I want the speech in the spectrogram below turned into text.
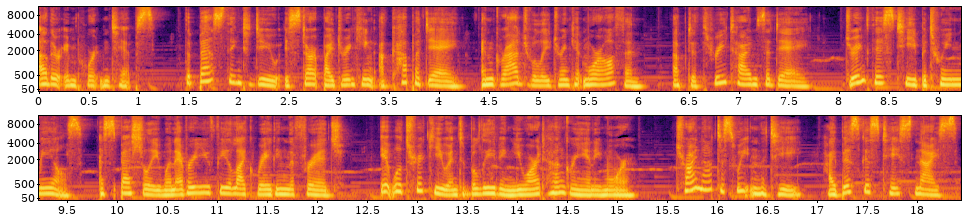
Other important tips The best thing to do is start by drinking a cup a day and gradually drink it more often, up to 3 times a day. Drink this tea between meals, especially whenever you feel like raiding the fridge. It will trick you into believing you aren't hungry anymore. Try not to sweeten the tea. Hibiscus tastes nice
